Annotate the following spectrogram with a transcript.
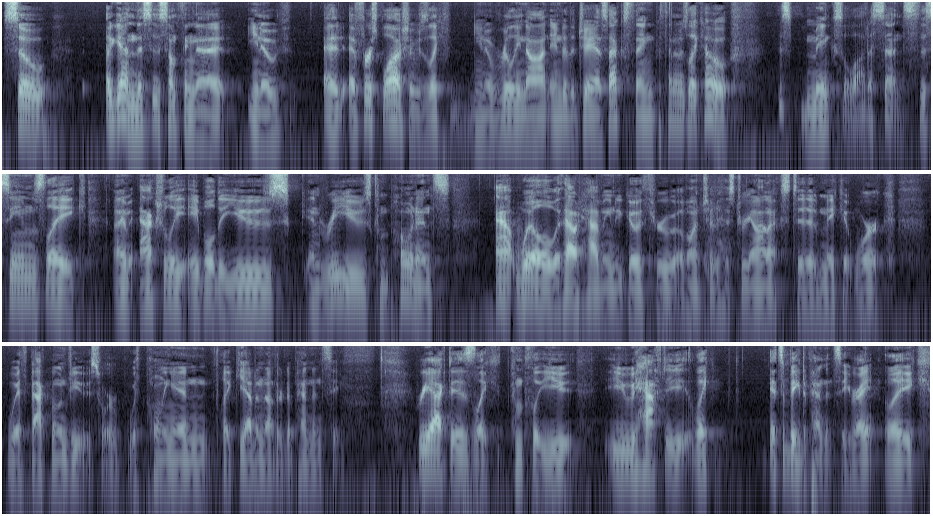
So again, this is something that, you know, at, at first blush, I was like, you know, really not into the JSX thing, but then I was like, oh, this makes a lot of sense. This seems like I'm actually able to use and reuse components at will without having to go through a bunch of histrionics to make it work with backbone views or with pulling in like yet another dependency. React is like complete you you have to like it's a big dependency, right? Like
